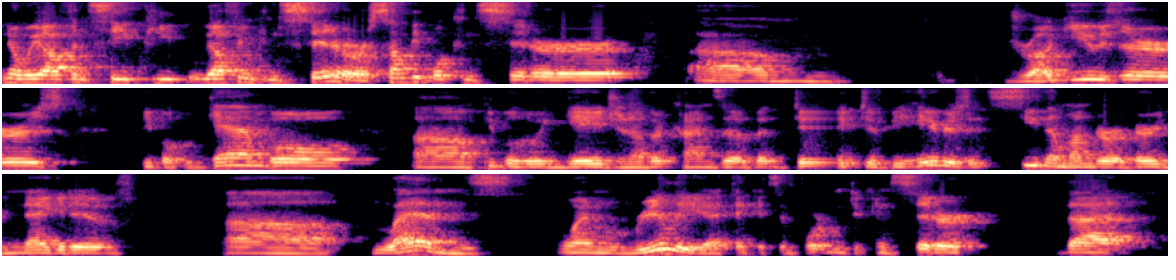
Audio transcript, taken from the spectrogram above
you know, we often see people, we often consider, or some people consider um, drug users, people who gamble, um, people who engage in other kinds of addictive behaviors, and see them under a very negative uh, lens. When really, I think it's important to consider that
